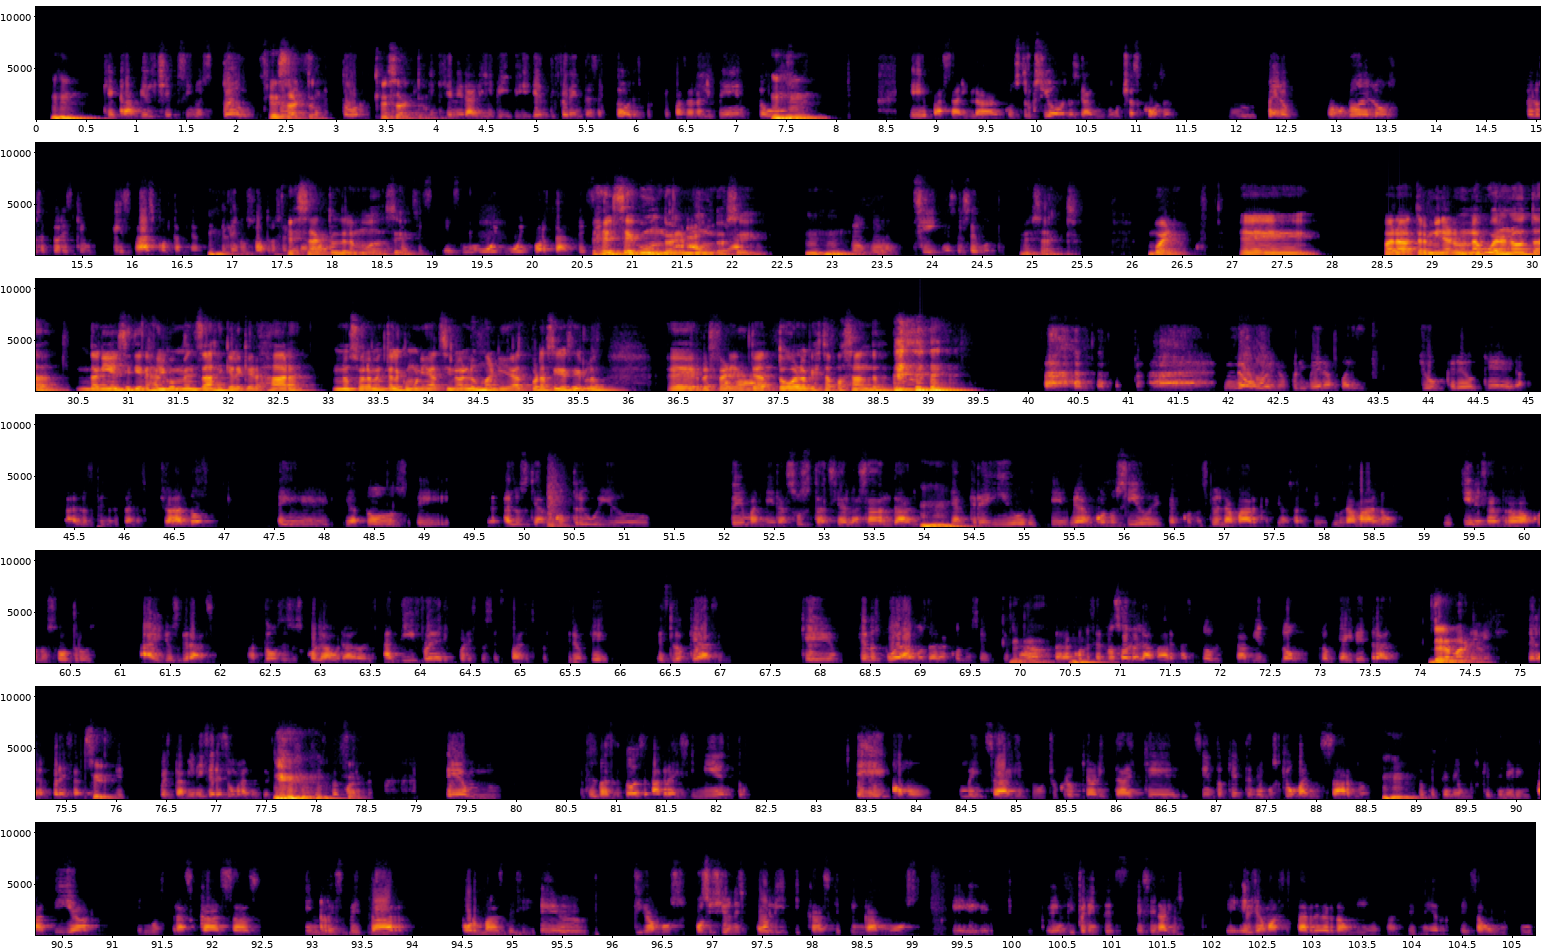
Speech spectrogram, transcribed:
que cambia el chip, sino es todo. Exacto. el sector, Exacto. En, general, y, y, en diferentes sectores, porque pasan alimentos, eh, pasa en la construcción, o sea, muchas cosas. Mm, pero uno de los de los sectores que es más contaminante es el de nosotros. Exacto, el de la moda, sí. Entonces, es muy, muy importante. Es el segundo en el mundo, sí. Sí, es el segundo. Exacto. Bueno, eh, para terminar una buena nota, Daniel, si tienes algún mensaje que le quieras dar no solamente a la comunidad, sino a la humanidad, por así decirlo, eh, referente a todo lo que está pasando. no, bueno, primero pues yo creo que a los que nos están escuchando eh, y a todos, eh, a los que han contribuido de manera sustancial a Sandal, que han creído, que me han conocido, de que han conocido la marca, que nos han tendido una mano, quienes han trabajado con nosotros, a ellos gracias, a todos esos colaboradores, a ti Frederick por estos espacios, porque creo que es lo que hacen que, que nos podamos dar a conocer, que podamos dar a conocer no solo la marca, sino también lo, lo que hay detrás de la marca. De, la empresa. Sí. pues también hay seres humanos detrás de estas marcas. Em, entonces, más que todo es agradecimiento. Eh, como un mensaje, ¿no? Yo creo que ahorita hay que, siento que tenemos que humanizarnos, siento que tenemos que tener empatía en nuestras casas, en respetar, por más de, eh, digamos, posiciones políticas que tengamos eh, en diferentes escenarios, el llamarse estar de verdad unidos, a tener esa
